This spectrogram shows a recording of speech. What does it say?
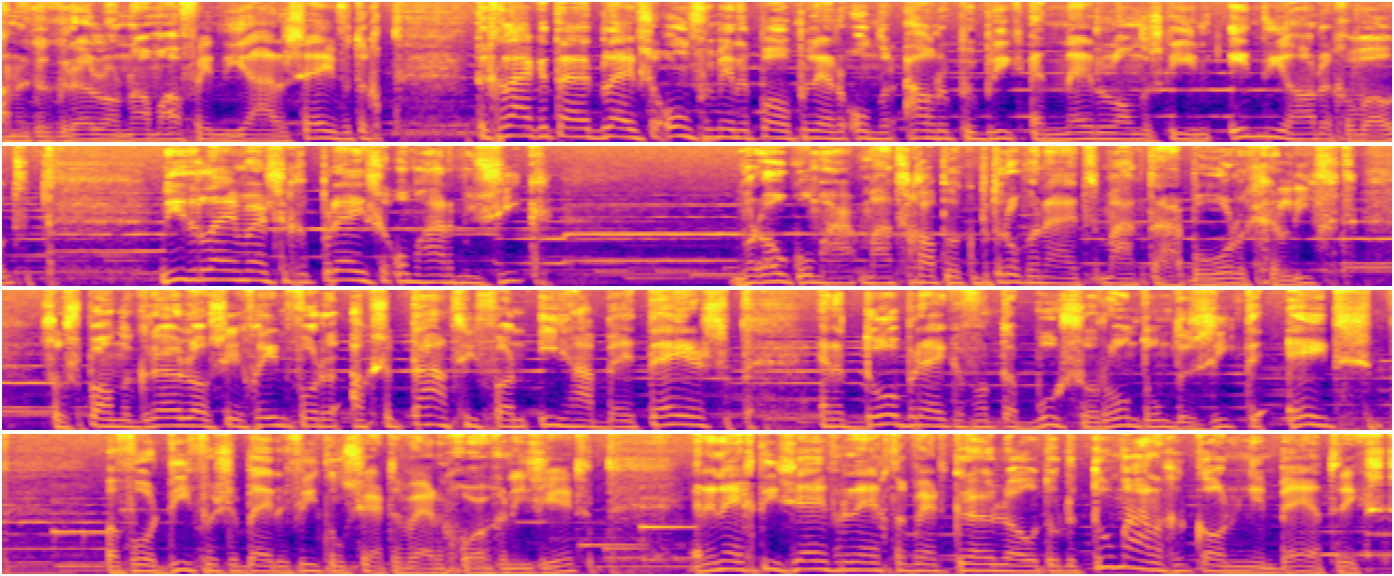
Anneke Greulow nam af in de jaren 70. Tegelijkertijd bleef ze onverminderd populair onder ouder publiek en Nederlanders die in Indië hadden gewoond. Niet alleen werd ze geprezen om haar muziek, maar ook om haar maatschappelijke betrokkenheid maakte haar behoorlijk geliefd. Zo spande Greulow zich in voor de acceptatie van IHBT'ers... en het doorbreken van taboes rondom de ziekte AIDS... waarvoor diverse benefietconcerten werden georganiseerd. En in 1997 werd Greulow door de toenmalige koningin Beatrix...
